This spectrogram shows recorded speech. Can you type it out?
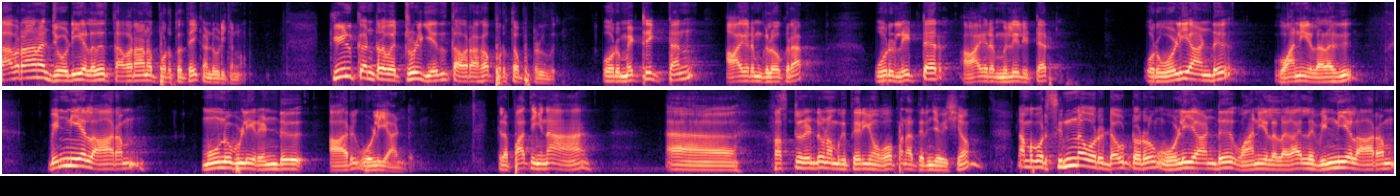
தவறான ஜோடி அல்லது தவறான பொருத்தத்தை கண்டுபிடிக்கணும். கீழ்கன்றவற்றுள் எது தவறாக பொருத்தப்பட்டுள்ளது? ஒரு மெட்ரிக் டன் ஆயிரம் கிலோகிராம் ஒரு லிட்டர் ஆயிரம் மில்லி லிட்டர் ஒரு ஒளியாண்டு வானியல் அலகு விண்ணியல் ஆரம் மூணு புள்ளி ரெண்டு ஆறு ஒளியாண்டு. இதில் பார்த்தீங்கன்னா ஃபஸ்ட்டு ரெண்டும் நமக்கு தெரியும் ஓப்பனாக தெரிஞ்ச விஷயம். நமக்கு ஒரு சின்ன ஒரு டவுட் வரும் ஒளியாண்டு வானியல் அலகா இல்லை விண்ணியல் ஆரம்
